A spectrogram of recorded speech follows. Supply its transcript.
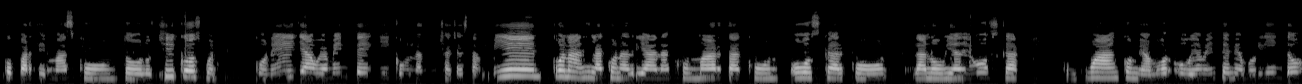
compartir más con todos los chicos, bueno, con ella, obviamente, y con las muchachas también, con Ángela, con Adriana, con Marta, con Oscar, con la novia de Oscar con Juan, con mi amor, obviamente mi amor lindo,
